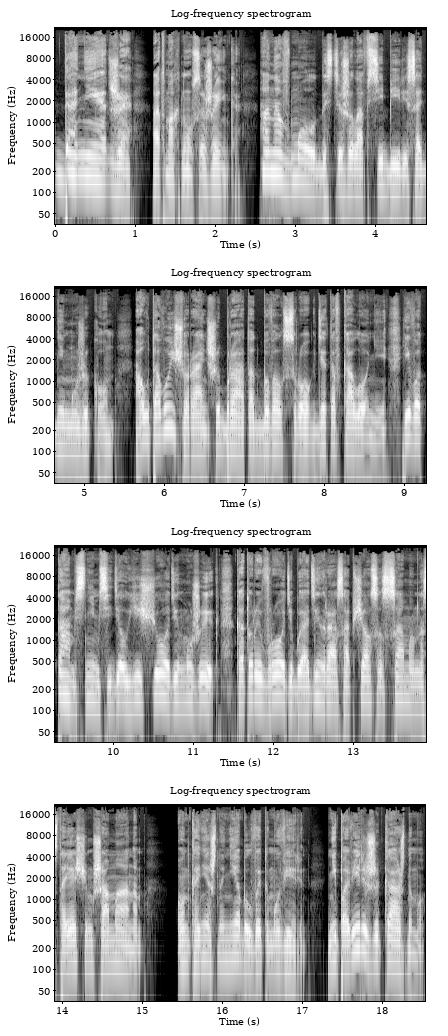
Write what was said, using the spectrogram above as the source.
«Да нет же!» — отмахнулся Женька. «Она в молодости жила в Сибири с одним мужиком, а у того еще раньше брат отбывал срок где-то в колонии, и вот там с ним сидел еще один мужик, который вроде бы один раз общался с самым настоящим шаманом. Он, конечно, не был в этом уверен. Не поверишь же каждому,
